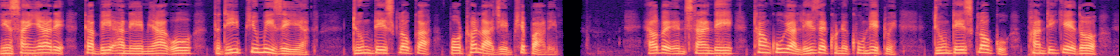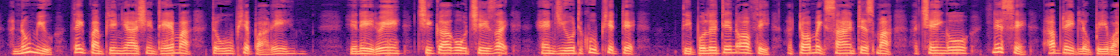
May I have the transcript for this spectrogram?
ရင်ဆိုင်ရတဲ့ကပ်ဘေးအန္တရာယ်များကိုသတိပြုမိစေရန် Doomsday Clock ကပေါ်ထွက်လာခြင်းဖြစ်ပါတယ်။ Albert Einstein သည်1948ခုနှစ်တွင် Doomsday Clock ကိုဖန်တီးခဲ့သောအနုမြူသိပ္ပံပညာရှင်ထဲမှတဦးဖြစ်ပါတယ်။ ယနေ့တွင်ချီကာဂိုအခြေစိုက် NGO တစ်ခုဖြစ်တဲ့ The Bulletin of the Atomic Scientists မှအချိန်ကိုနှစ်စဉ် update လုပ်ပေးပါ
